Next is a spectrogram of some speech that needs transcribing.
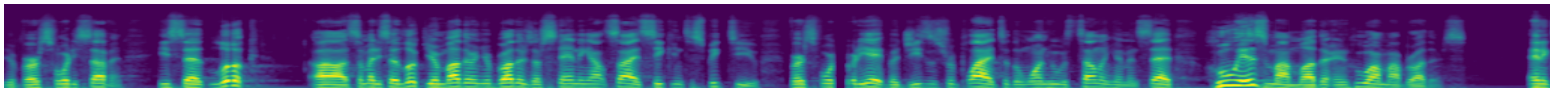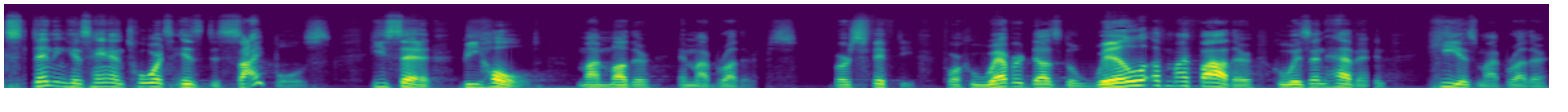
your verse 47. He said, Look, uh, somebody said, Look, your mother and your brothers are standing outside seeking to speak to you. Verse 48. But Jesus replied to the one who was telling him and said, Who is my mother and who are my brothers? And extending his hand towards his disciples, he said, Behold, my mother and my brothers. Verse 50 For whoever does the will of my Father who is in heaven, he is my brother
